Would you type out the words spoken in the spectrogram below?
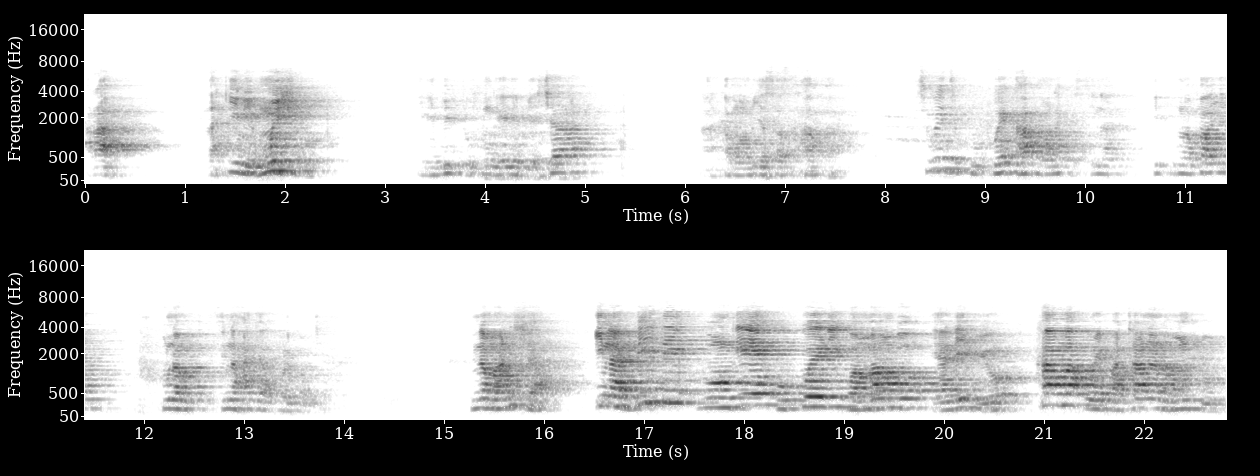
haraka, lakini mwisho ilibidi tufunge ile biashara, na akamwambia sasa, hapa siwezi kuweka hapa, maanake sina kitu tunafanya, kuna sina haja ya kulipa mshahara. Inamaanisha inabidi uongee ukweli wa mambo yalivyo, kama umepatana na mtu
